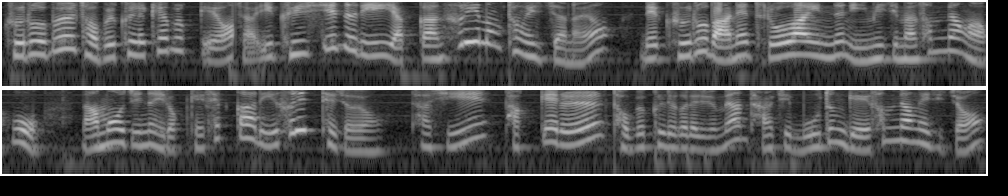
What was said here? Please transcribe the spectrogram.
그룹을 더블 클릭해 볼게요. 자, 이 글씨들이 약간 흐리멍텅해지잖아요. 내 그룹 안에 들어와 있는 이미지만 선명하고 나머지는 이렇게 색깔이 흐릿해져요. 다시 밖에를 더블 클릭을 해주면 다시 모든 게 선명해지죠.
